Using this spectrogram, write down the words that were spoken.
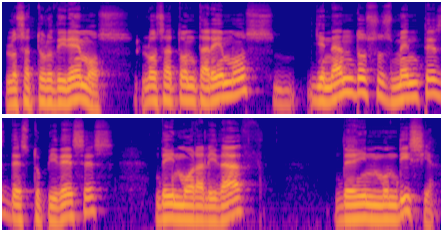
Los aturdiremos, los atontaremos, llenando sus mentes de estupideces, de inmoralidad, de inmundicia.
